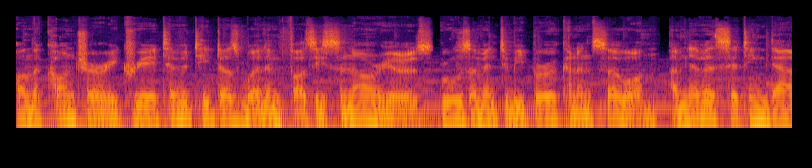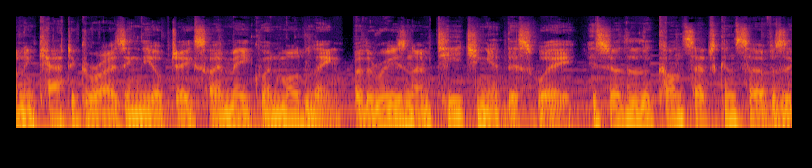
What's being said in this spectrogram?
On the contrary, creativity does well in fuzzy scenarios. Rules are meant to be broken and so on. I'm never sitting down and categorizing the objects I make when modeling, but the reason I'm teaching it this way way is so that the concepts can serve as a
